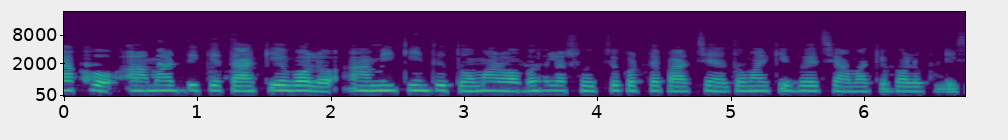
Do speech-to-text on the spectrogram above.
রাখো, আমার দিকে তাকিয়ে বলো। আমি কিন্তু তোমার অবহেলা সহ্য করতে পারছি না। তোমার কি হয়েছে আমাকে বলো প্লিজ।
